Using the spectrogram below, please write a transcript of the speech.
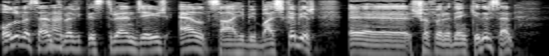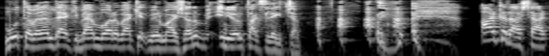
Olur da sen trafikte Citroen C3L sahibi başka bir eee, şoföre denk gelirsen muhtemelen der ki ben bu araba hak etmiyorum Ayşe Hanım iniyorum taksiyle gideceğim. Arkadaşlar,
